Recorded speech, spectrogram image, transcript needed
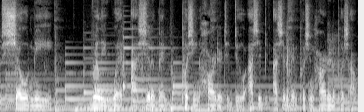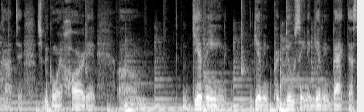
showed me really what I should have been pushing harder to do. I should I should have been pushing harder to push out content. Should be going hard and um, giving giving producing and giving back that's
